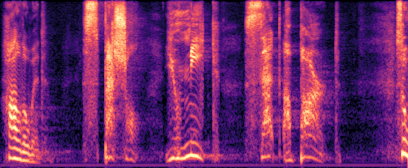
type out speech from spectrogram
hallowed, special, unique, set apart. So,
